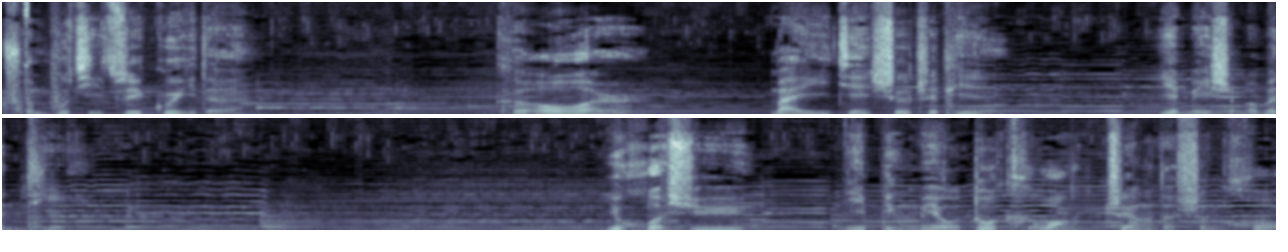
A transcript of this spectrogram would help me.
穿不起最贵的，可偶尔买一件奢侈品也没什么问题。又或许你并没有多渴望这样的生活，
